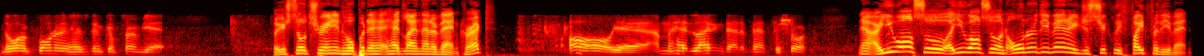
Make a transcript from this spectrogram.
no opponent has been confirmed yet. But you're still training, hoping to headline that event, correct? Oh, oh yeah, I'm headlining that event for sure. Now, are you also are you also an owner of the event, or you just strictly fight for the event?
